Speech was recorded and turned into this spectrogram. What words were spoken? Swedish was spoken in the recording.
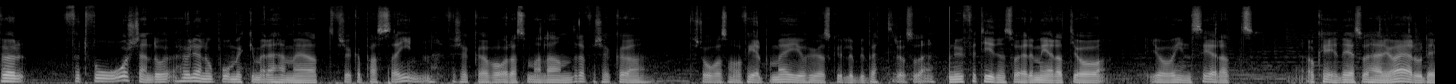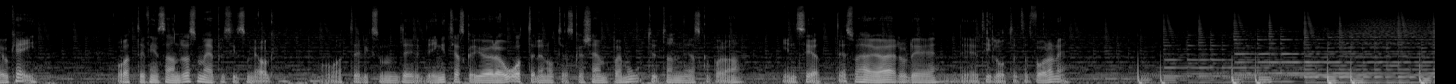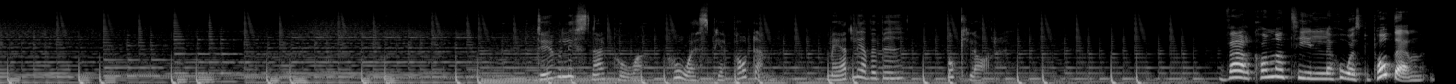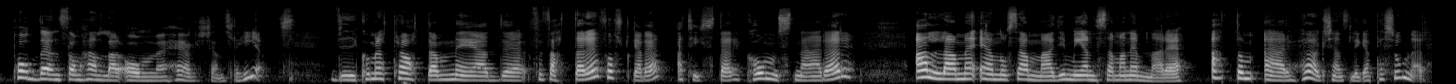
För, för två år sedan då höll jag nog på mycket med det här med att försöka passa in, försöka vara som alla andra, försöka förstå vad som var fel på mig och hur jag skulle bli bättre och sådär. Nu för tiden så är det mer att jag, jag inser att okej, okay, det är så här jag är och det är okej. Okay. Och att det finns andra som är precis som jag. Och att det, liksom, det, det, är inget jag ska göra åt eller något jag ska kämpa emot utan jag ska bara inse att det är så här jag är och det, det är tillåtet att vara det. Du lyssnar på HSP-podden med Leverby och Klar. Välkomna till HSP-podden, podden som handlar om högkänslighet. Vi kommer att prata med författare, forskare, artister, konstnärer. Alla med en och samma gemensamma nämnare, att de är högkänsliga personer.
